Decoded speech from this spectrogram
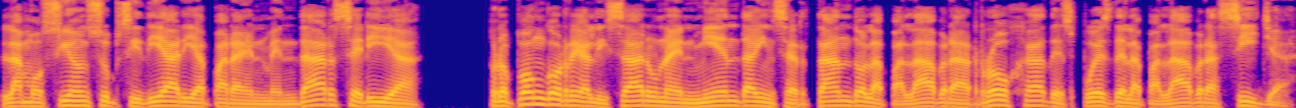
la moción subsidiaria para enmendar sería propongo realizar una enmienda insertando la palabra roja después de la palabra silla.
